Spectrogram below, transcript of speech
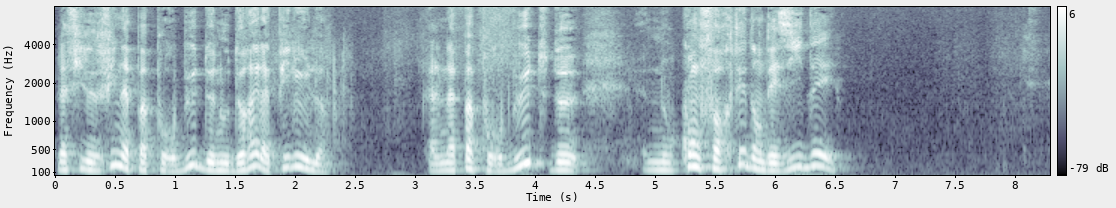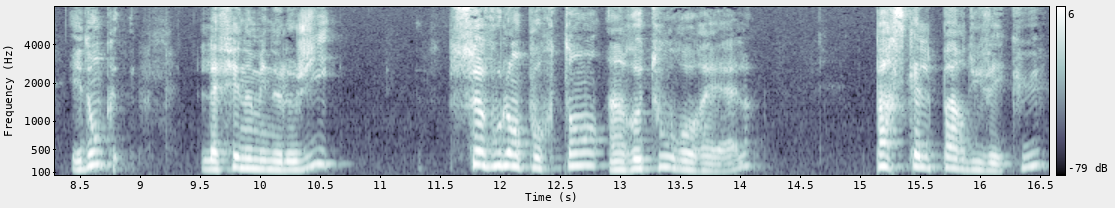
La philosophie n'a pas pour but de nous dorer la pilule. Elle n'a pas pour but de nous conforter dans des idées. Et donc, la phénoménologie, se voulant pourtant un retour au réel, parce qu'elle part du vécu,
